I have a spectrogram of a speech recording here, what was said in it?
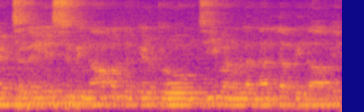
ரட்சகர் இயேசுவின் நாமத்தில் கேட்கிறோம் ஜீவனுள்ள நல்ல பிதாவே.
